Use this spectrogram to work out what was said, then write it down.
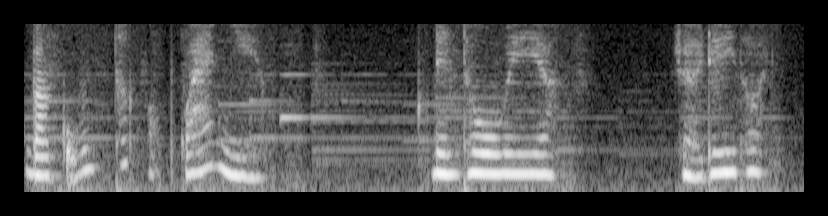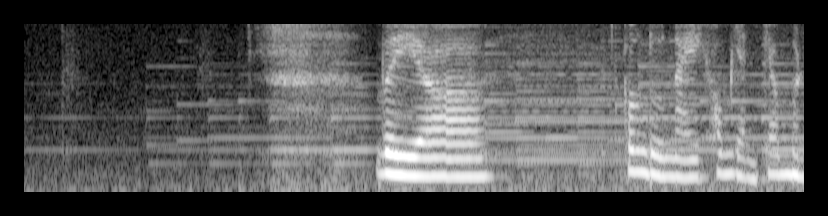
và cũng thất vọng quá nhiều. Nên thôi à, rời đi thôi. Vì uh, con đường này không dành cho mình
